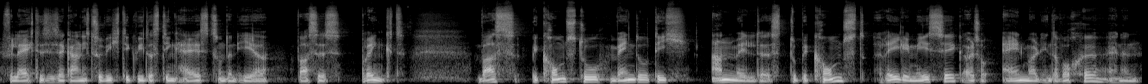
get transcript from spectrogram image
vielleicht ist es ja gar nicht so wichtig, wie das Ding heißt, sondern eher, was es bringt. Was bekommst du, wenn du dich anmeldest. Du bekommst regelmäßig, also einmal in der Woche, einen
